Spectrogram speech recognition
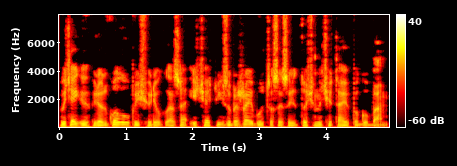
вытягивая вперед голову, прищурив глаза и тщательно изображая, будто сосредоточенно читаю по губам.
